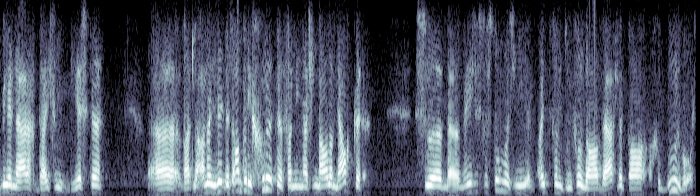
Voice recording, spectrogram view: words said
632000 beeste uh wat hulle ander jy weet dis amper die grootte van die nasionale melkkudde. So uh, mense verstom as jy uitvind hoeveel daar werklik daar geboer word.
